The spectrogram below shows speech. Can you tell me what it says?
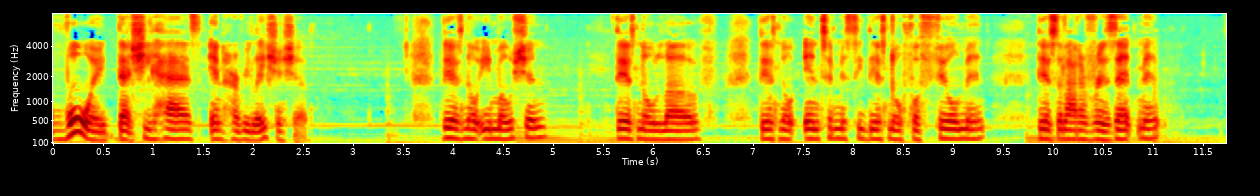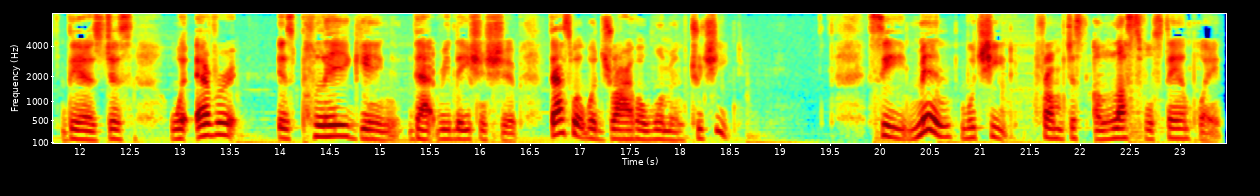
void that she has in her relationship. There's no emotion, there's no love, there's no intimacy, there's no fulfillment there's a lot of resentment. There's just whatever is plaguing that relationship. That's what would drive a woman to cheat. See, men will cheat from just a lustful standpoint.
